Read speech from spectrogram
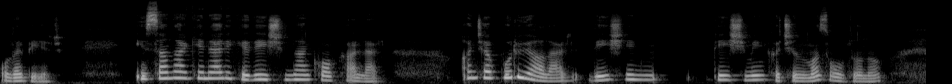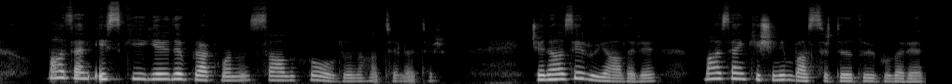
olabilir. İnsanlar genellikle değişimden korkarlar. Ancak bu rüyalar değişimin, değişimin kaçınılmaz olduğunu, bazen eskiyi geride bırakmanın sağlıklı olduğunu hatırlatır. Cenaze rüyaları bazen kişinin bastırdığı duyguları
